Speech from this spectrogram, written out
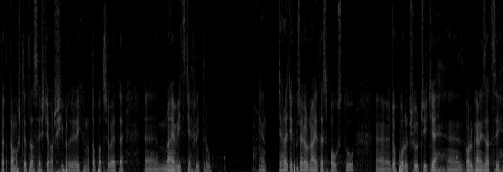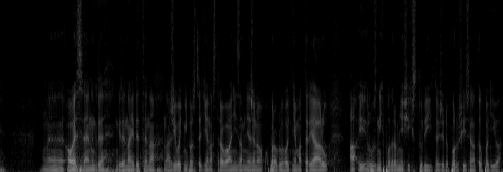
tak tam už je to zase ještě horší, protože jich na to potřebujete eh, mnohem víc těch litrů. Těchto těch přehledů najdete spoustu. Eh, doporučuji určitě eh, organizaci OSN, kde, kde najdete na, na životní prostředí a na stravování zaměřeno opravdu hodně materiálu a i různých podrobnějších studií, takže doporučuji se na to podívat.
